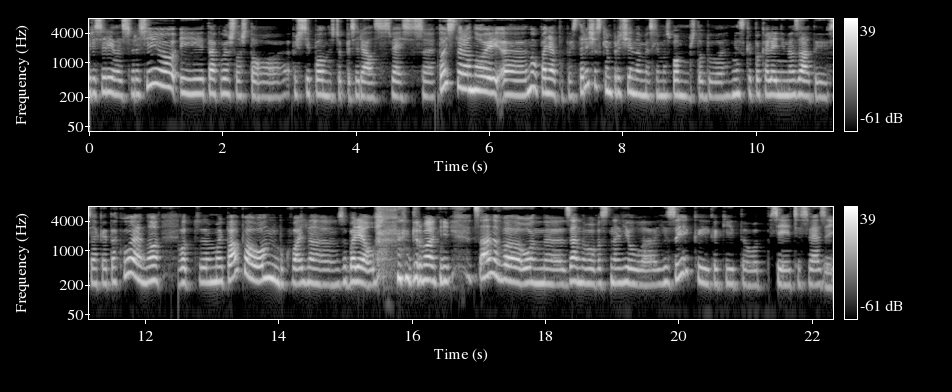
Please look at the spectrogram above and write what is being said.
переселилась в Россию, и так вышло, что почти полностью потерял связь с той стороной. Э, ну, понятно, по историческим причинам, если мы вспомним, что было несколько поколений назад и всякое такое, но вот мой папа, он буквально заболел Германией заново, он э, заново восстановил э, язык и какие-то вот все эти связи,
